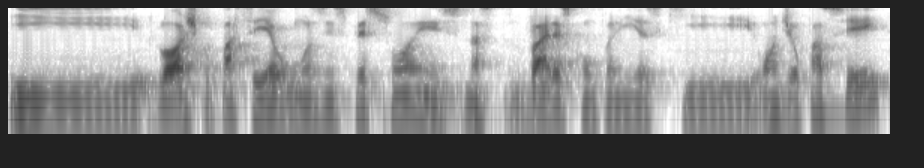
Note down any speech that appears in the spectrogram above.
E, lógico, passei algumas inspeções nas várias companhias que onde eu passei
